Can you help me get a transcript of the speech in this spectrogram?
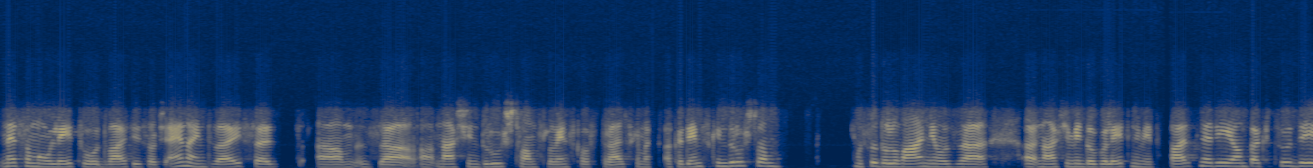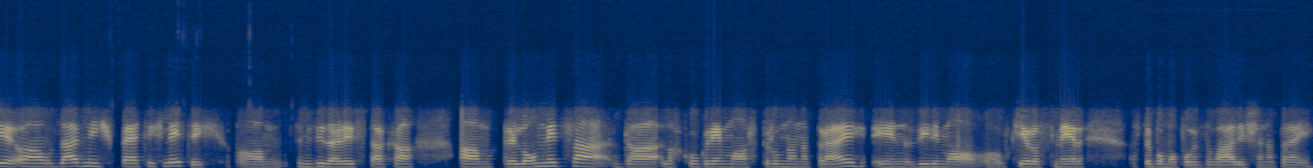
ne samo v letu 2021 um, za uh, našim društvom, Slovensko-Australskim akademskim društvom, v sodelovanju z uh, našimi dolgoletnimi partnerji, ampak tudi uh, v zadnjih petih letih um, se mi zdi, da je res taka um, prelomnica, da lahko gremo strumno naprej in vidimo, v katero smer se bomo povezovali še naprej.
